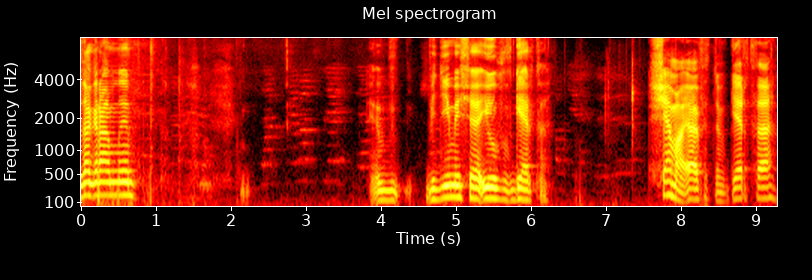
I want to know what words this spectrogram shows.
Zagramy. Widzimy się już w gierce. Siema, ja jestem w gierce.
